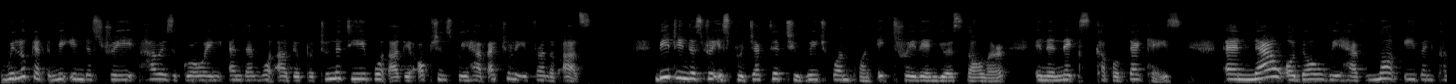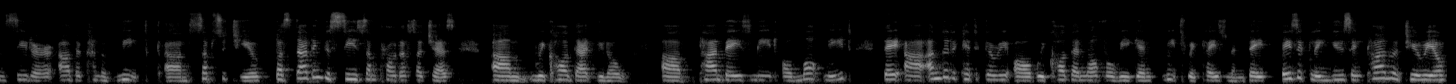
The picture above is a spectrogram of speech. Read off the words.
we look at the meat industry, how is it growing, and then what are the opportunity, what are the options we have actually in front of us. Meat industry is projected to reach 1.8 trillion US dollar in the next couple of decades. And now, although we have not even considered other kind of meat um, substitute, but starting to see some products such as um, we call that, you know, uh, plant-based meat or mock meat, they are under the category of, we call that novel vegan meat replacement. They basically using plant material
